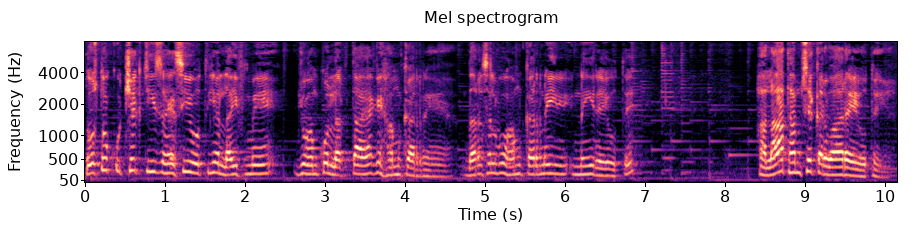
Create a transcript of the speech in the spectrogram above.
दोस्तों, कुछ एक चीज़ ऐसी होती है लाइफ में जो हमको लगता है कि हम कर रहे हैं। दरअसल वो हम कर नहीं नहीं रहे होते। हालात हमसे करवा रहे होते हैं।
